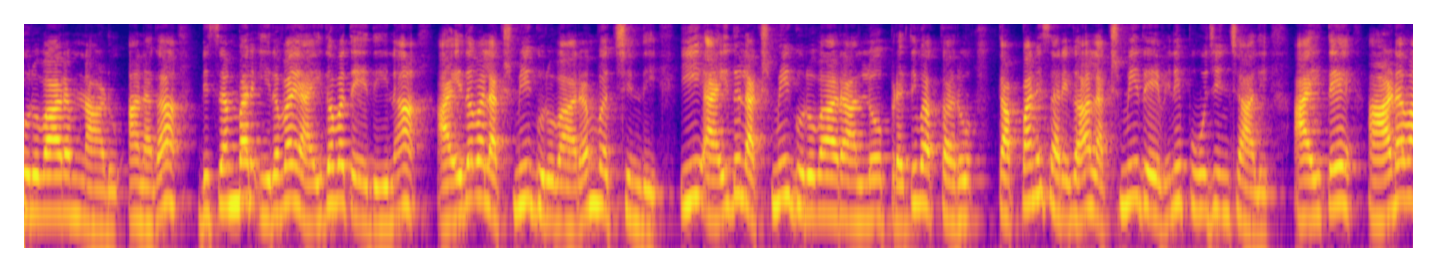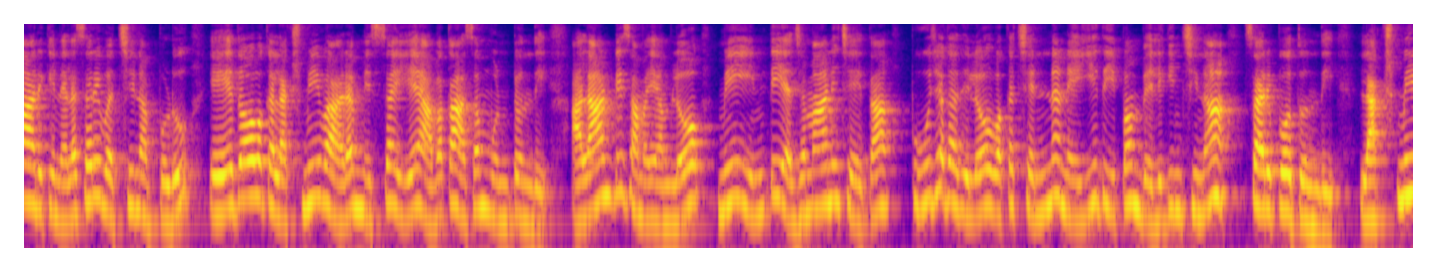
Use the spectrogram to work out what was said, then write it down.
గురువారం నాడు అనగా డిసెంబర్ ఇరవై ఐదవ తేదీన ఐదవ లక్ష్మీ గురువారం వచ్చింది. ఈ ఐదు లక్ష్మీ గురువారాల్లో ప్రతి ఒక్కరూ తప్పనిసరిగా లక్ష్మీదేవిని పూజించాలి. అయితే ఆడవారికి నెలసరి వచ్చినప్పుడు ఏదో ఒక లక్ష్మీవారం మిస్ అయ్యే అవకాశం ఉంటుంది. అలాంటి సమయంలో మీ ఇంటి యజమాని చేత పూజ గదిలో ఒక చిన్న నెయ్యి దీపం వెలిగించినా సరిపోతుంది. లక్ష్మీ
